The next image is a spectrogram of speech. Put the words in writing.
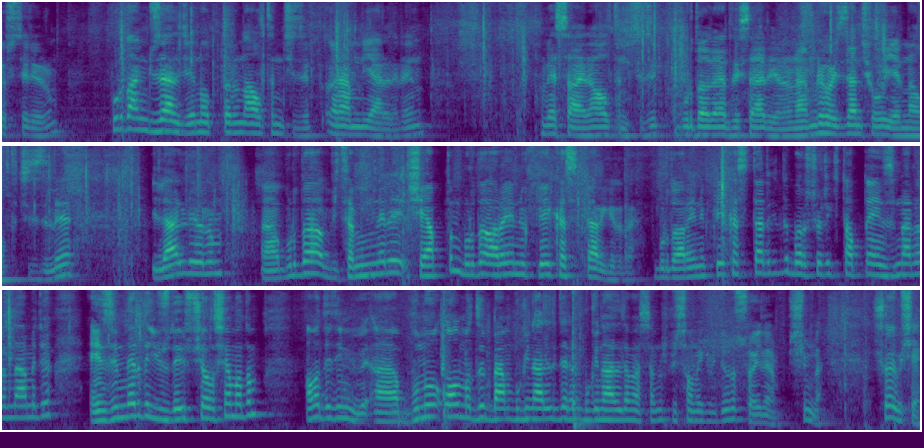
gösteriyorum. Buradan güzelce notların altını çizip önemli yerlerin vesaire altını çizip burada neredeyse her yer önemli. O yüzden çoğu yerin altı çizili. İlerliyorum. Ee, Burada vitaminleri şey yaptım. Burada araya nükleik asitler girdi. Burada araya nükleik asitler girdi. Barış Hoca kitapta enzimlerden devam ediyor. Enzimleri de %100 çalışamadım. Ama dediğim gibi e, bunu olmadı ben bugün hallederim. Bugün halledemezsem de bir sonraki videoda söylerim. Şimdi şöyle bir şey.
